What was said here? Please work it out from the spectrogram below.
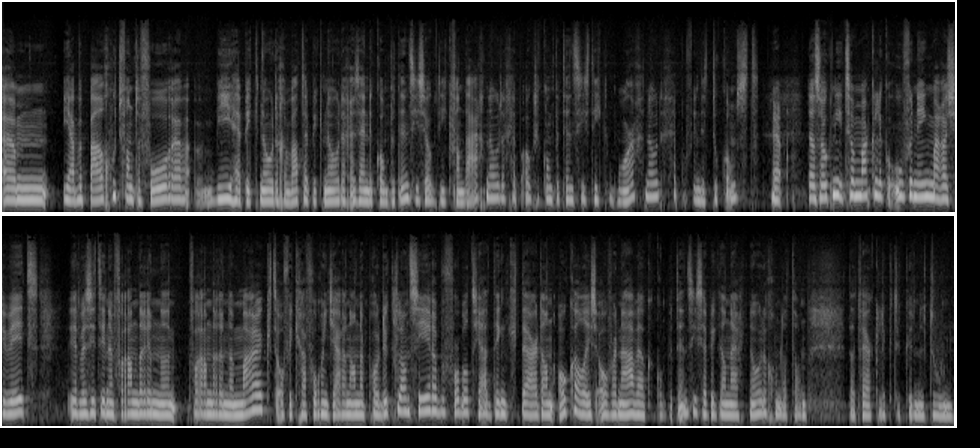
um, ja, bepaal goed van tevoren wie heb ik nodig en wat heb ik nodig. En zijn de competenties ook die ik vandaag nodig heb, ook de competenties die ik morgen nodig heb of in de toekomst. Ja. Dat is ook niet zo'n makkelijke oefening, maar als je weet we zitten in een veranderende, veranderende markt. Of ik ga volgend jaar een ander product lanceren bijvoorbeeld. Ja, denk daar dan ook al eens over na. Welke competenties heb ik dan eigenlijk nodig om dat dan daadwerkelijk te kunnen doen?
